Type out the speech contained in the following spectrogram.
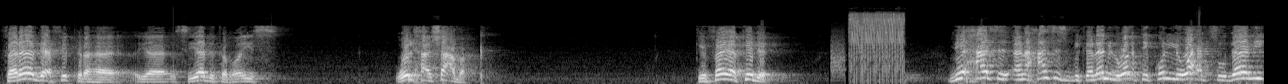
فراجع فكرها يا سيادة الرئيس. والحق شعبك. كفاية كده. دي حاسس أنا حاسس بكلام الوقت كل واحد سوداني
